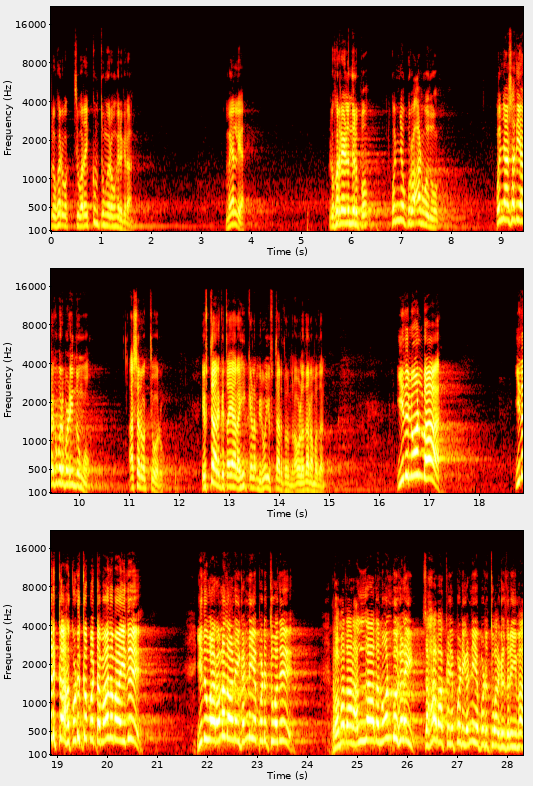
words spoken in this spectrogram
லுகர் வக்து வரைக்கும் தூங்குறவங்க இருக்கிறாங்க. இல்லையா? லுகரில் எழுந்திருப்போம் கொஞ்சம் குரான் ஓதுவோம் கொஞ்சம் அசதியாக இருக்கும் மறுபடியும் தூங்குவோம் அசர் வக்து வரும் இஃப்தாருக்கு தயாராகி கிளம்பிடுவோம் இஃப்தார் திறந்துடும் அவ்வளோதான் ரமதான் இது நோன்பா இதற்காக கொடுக்கப்பட்ட மாதமா இது இதுவா ரமதானை கண்ணியப்படுத்துவது ரமதான் அல்லாத நோன்புகளை சஹாபாக்கள் எப்படி கண்ணியப்படுத்துவார்கள் தெரியுமா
